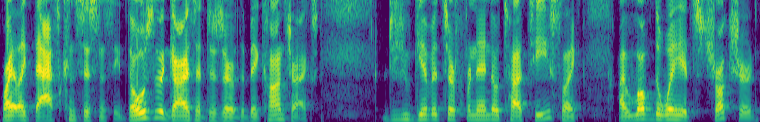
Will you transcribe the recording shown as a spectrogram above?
Right? Like that's consistency. Those are the guys that deserve the big contracts. Do you give it to Fernando Tatis? Like I love the way it's structured,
